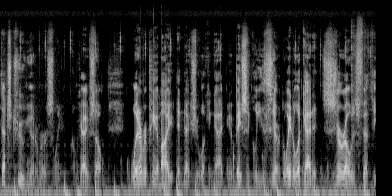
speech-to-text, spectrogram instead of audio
That's true universally. Okay, so whatever PMI index you're looking at, you're basically zero. The way to look at it, zero is 50,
